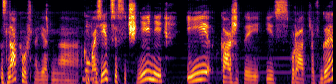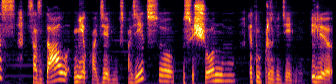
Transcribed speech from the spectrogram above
знаковых, наверное, композиций, сочинений, и каждый из кураторов ГЭС создал некую отдельную экспозицию, посвященную этому произведению. Или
